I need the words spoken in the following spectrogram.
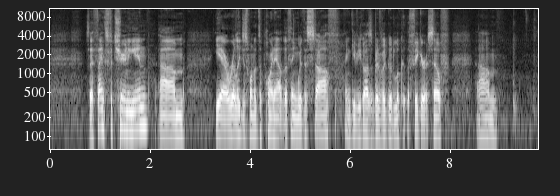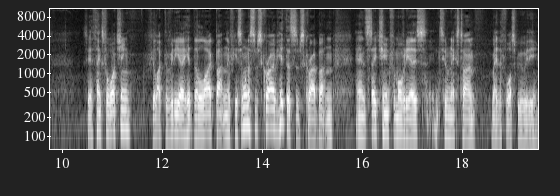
so thanks for tuning in. Um, yeah, I really just wanted to point out the thing with the staff and give you guys a bit of a good look at the figure itself. Um, so yeah, thanks for watching. If you like the video, hit the like button. If you want to subscribe, hit the subscribe button. And stay tuned for more videos. Until next time, may the force be with you.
